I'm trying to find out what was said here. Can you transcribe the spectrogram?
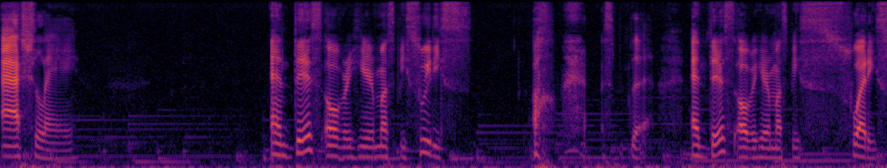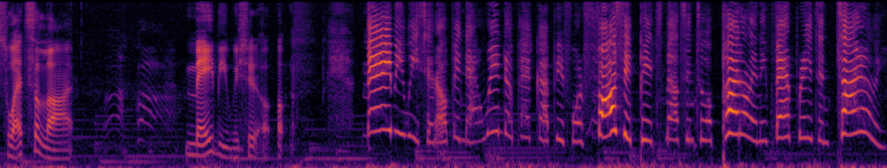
Ashley. And this over here must be Sweetie's. And this over here must be Sweaty. Sweats a lot. Maybe we should. Maybe we should open that window back up before Faucet Pits melts into a puddle and evaporates entirely.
